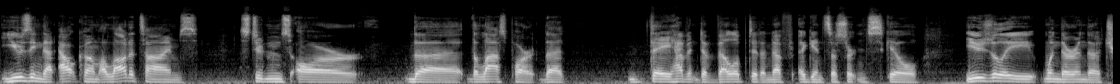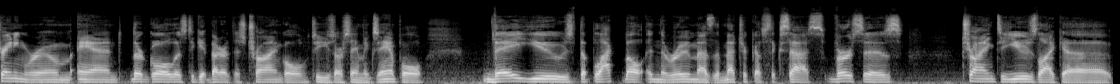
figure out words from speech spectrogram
using that outcome, a lot of times students are the the last part that they haven't developed it enough against a certain skill usually when they're in the training room and their goal is to get better at this triangle, to use our same example, they use the black belt in the room as the metric of success versus trying to use like a,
